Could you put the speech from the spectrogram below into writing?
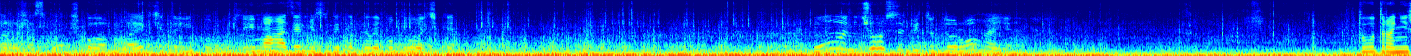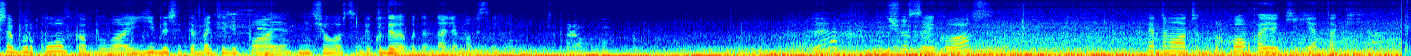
Хороша школа, школа була, і вчителі хороші. І в магазин ми сюди ходили по булочки. О, нічого собі, тут дорога є. Тут раніше бурковка була, і їдеш і тебе тіліпає. Нічого собі. Куди ми будемо далі, Макс, їхати? Прямо. Ех, нічого собі клас. Я думала, тут бурковка які є, так і є.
